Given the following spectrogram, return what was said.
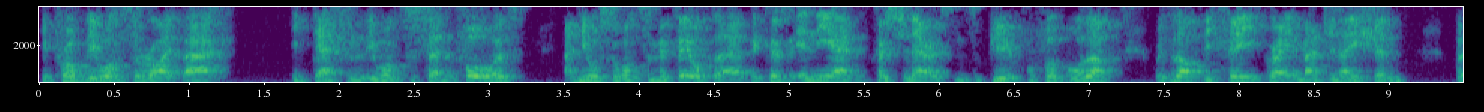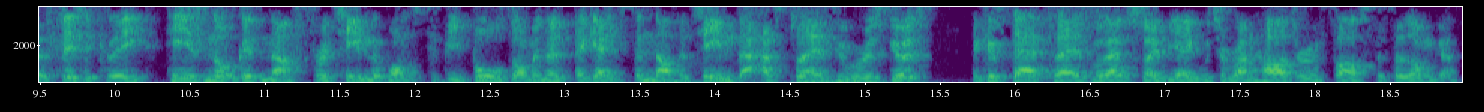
He probably wants a right back. He definitely wants a centre forward. And he also wants a midfield player because in the end, Christian Eriksen's a beautiful footballer with lovely feet, great imagination. But physically, he is not good enough for a team that wants to be ball dominant against another team that has players who are as good because their players will also be able to run harder and faster for longer.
